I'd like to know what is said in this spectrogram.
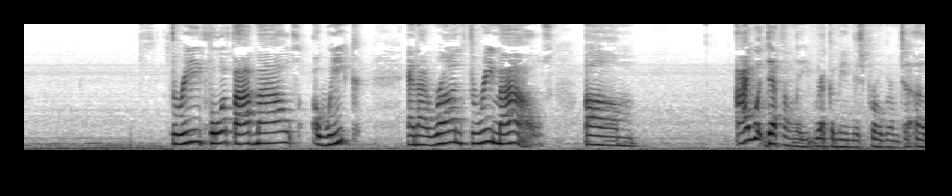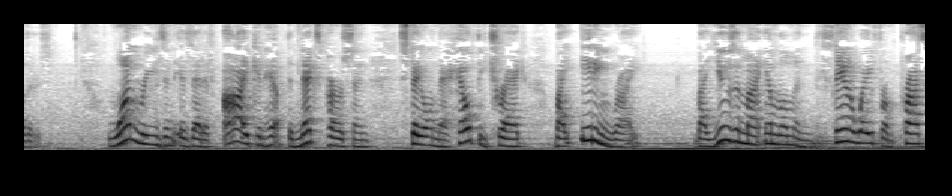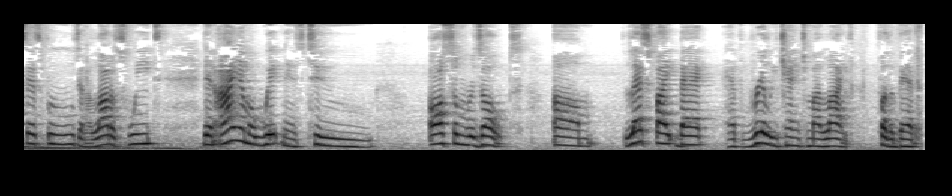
three, four, five miles a week, and I run three miles. Um, I would definitely recommend this program to others. One reason is that if I can help the next person stay on the healthy track by eating right, by using my emblem and staying away from processed foods and a lot of sweets, then I am a witness to awesome results. Um, Let's Fight Back have really changed my life for the better.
